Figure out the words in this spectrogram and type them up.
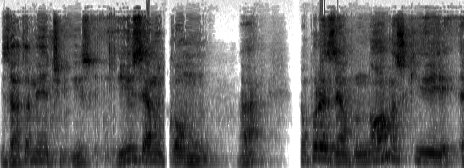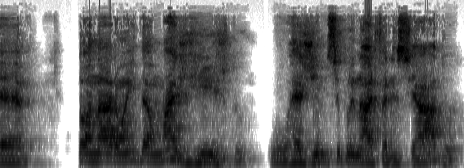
Exatamente. Isso, isso é muito comum. Né? Então, por exemplo, normas que é, tornaram ainda mais rígido o regime disciplinar diferenciado,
